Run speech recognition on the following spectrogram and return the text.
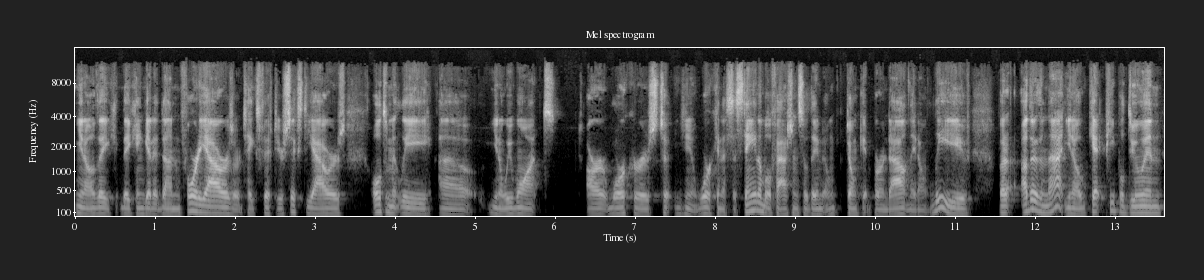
you know they they can get it done in 40 hours or it takes 50 or 60 hours ultimately uh, you know we want our workers to you know work in a sustainable fashion so they don't don't get burned out and they don't leave. But other than that you know get people doing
